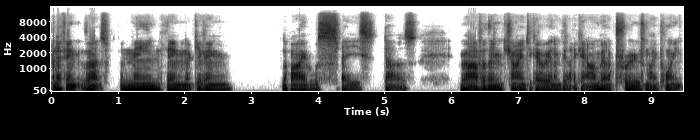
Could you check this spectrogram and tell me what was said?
And I think that's the main thing that giving the Bible space does. Rather than trying to go in and be like, okay, I'm going to prove my point,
